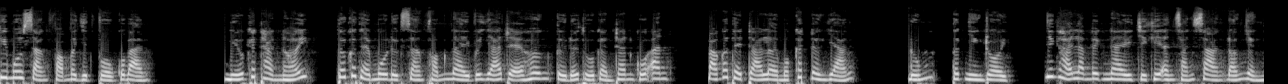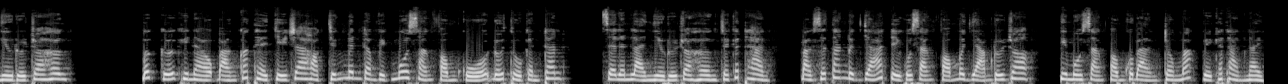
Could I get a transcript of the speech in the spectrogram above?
khi mua sản phẩm và dịch vụ của bạn. Nếu khách hàng nói, tôi có thể mua được sản phẩm này với giá rẻ hơn từ đối thủ cạnh tranh của anh, bạn có thể trả lời một cách đơn giản. Đúng, tất nhiên rồi, nhưng hãy làm việc này chỉ khi anh sẵn sàng đón nhận nhiều rủi ro hơn. Bất cứ khi nào bạn có thể chỉ ra hoặc chứng minh rằng việc mua sản phẩm của đối thủ cạnh tranh sẽ đem lại nhiều rủi ro hơn cho khách hàng, bạn sẽ tăng được giá trị của sản phẩm và giảm rủi ro khi mua sản phẩm của bạn trong mắt vị khách hàng này.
